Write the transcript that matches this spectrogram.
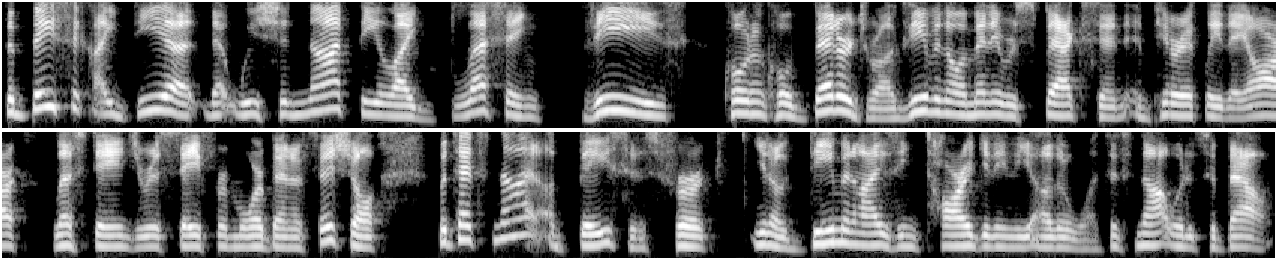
the basic idea that we should not be like blessing these quote unquote better drugs, even though in many respects and empirically they are less dangerous, safer, more beneficial. But that's not a basis for, you know, demonizing, targeting the other ones. It's not what it's about.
